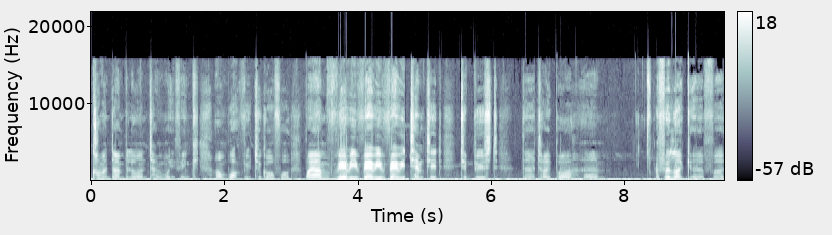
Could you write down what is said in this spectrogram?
comment down below and tell me what you think and what route to go for. But I am very very very tempted to boost the Type R um, I feel like uh, for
